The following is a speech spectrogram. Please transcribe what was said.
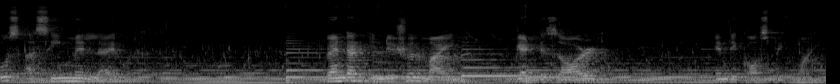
उस असीम में लय हो जाता है। When are individual mind get dissolve in the cosmic mind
